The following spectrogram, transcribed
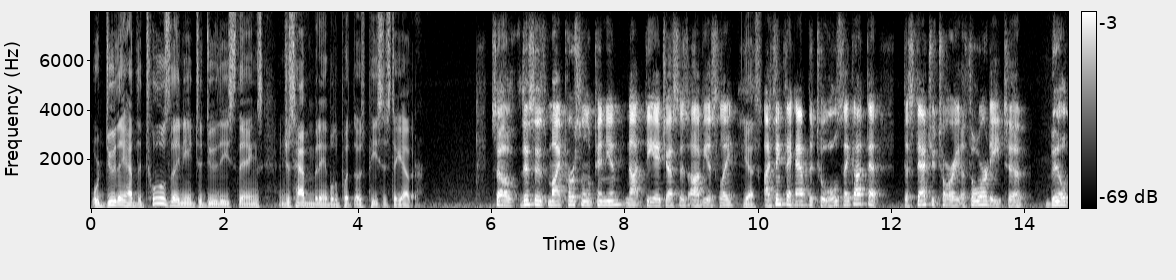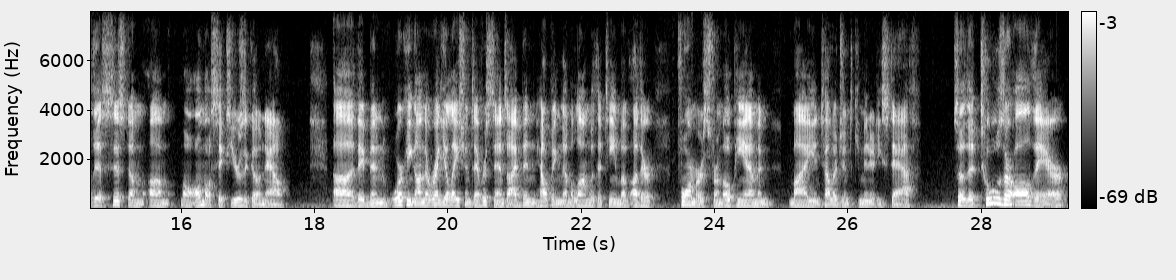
Or do they have the tools they need to do these things and just haven't been able to put those pieces together? So, this is my personal opinion, not DHS's, obviously. Yes. I think they have the tools. They got that the statutory authority to build this system um, well, almost six years ago now. Uh, they've been working on the regulations ever since. I've been helping them along with a team of other formers from OPM and my intelligence community staff. So the tools are all there,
